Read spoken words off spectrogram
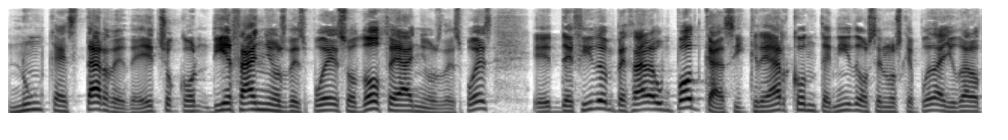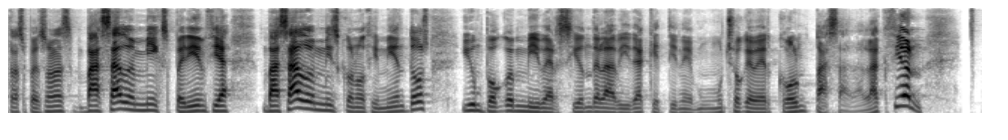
Nunca es tarde. De hecho, con 10 años después o 12 años después, eh, decido empezar un podcast y crear contenidos en los que pueda ayudar a otras personas basado en mi experiencia, basado en mis conocimientos y un poco en mi versión de la vida que tiene mucho que ver con pasar a la acción.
